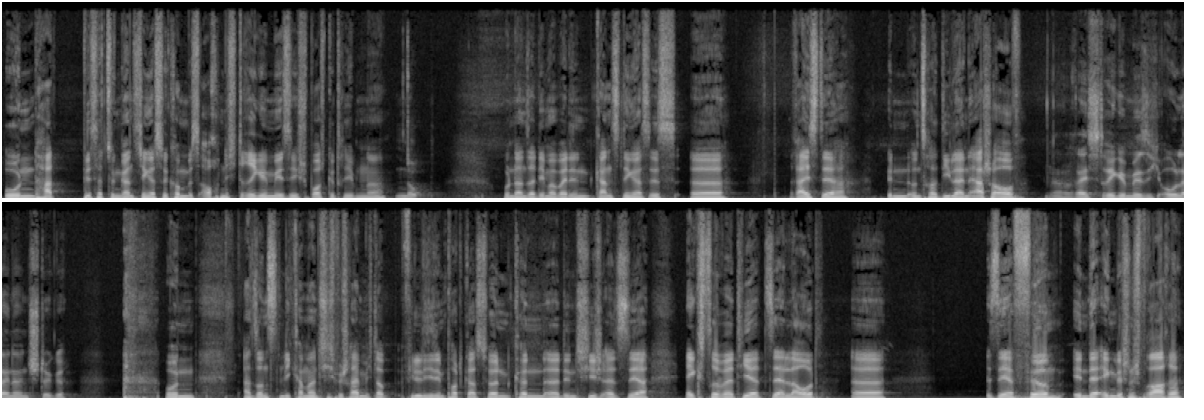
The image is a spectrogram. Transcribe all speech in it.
und hat, bis er zum Ganzlingers gekommen ist, auch nicht regelmäßig Sport getrieben, ne? Nope. Und dann, seitdem er bei den Ganzlingers ist, äh, reißt er in unserer D-Line Ärsche auf. Ja, reißt regelmäßig O-Liner in Stücke. Und ansonsten, wie kann man Shish beschreiben? Ich glaube, viele, die den Podcast hören, können äh, den Shish als sehr extrovertiert, sehr laut, äh, sehr firm in der englischen Sprache.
